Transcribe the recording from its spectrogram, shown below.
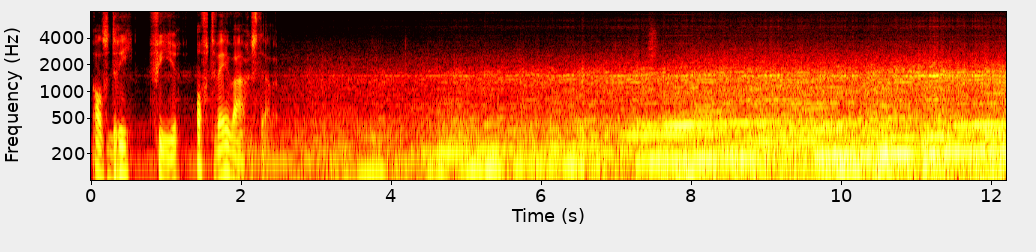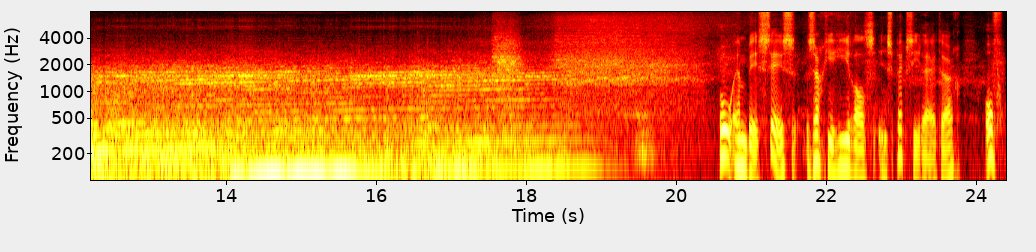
als drie, vier of twee wagenstellen. OMBC's zag je hier als inspectierijtuig of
